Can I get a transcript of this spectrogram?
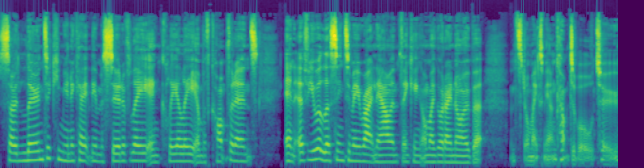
So learn to communicate them assertively and clearly and with confidence. And if you are listening to me right now and thinking, oh my God, I know, but it still makes me uncomfortable to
